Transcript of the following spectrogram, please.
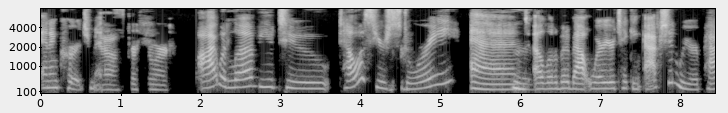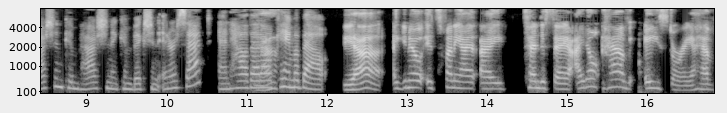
and encouragement. Yeah, for sure. I would love you to tell us your story and Mm. a little bit about where you're taking action, where your passion, compassion, and conviction intersect, and how that all came about. Yeah, you know, it's funny. I, I tend to say I don't have a story. I have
